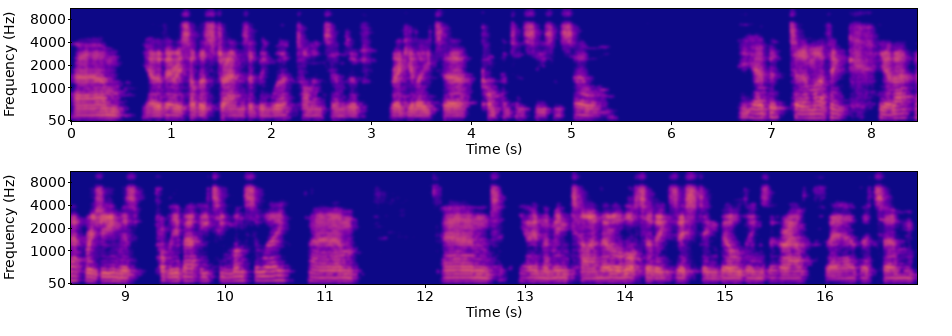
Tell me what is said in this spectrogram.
Um, you know, the various other strands that have been worked on in terms of regulator competencies and so on. Yeah, but um, I think yeah that that regime is probably about 18 months away. Um, and you know, in the meantime, there are a lot of existing buildings that are out there that um,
